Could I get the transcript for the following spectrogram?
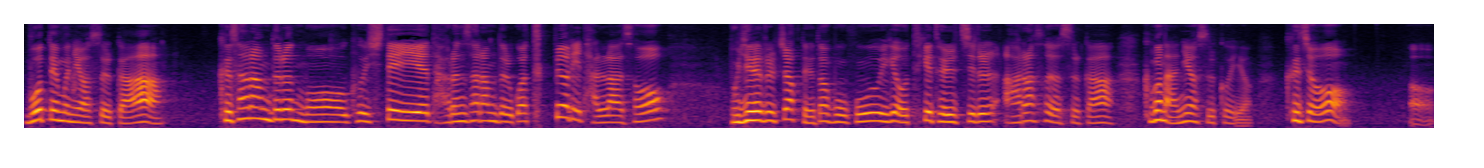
무엇 때문이었을까? 그 사람들은 뭐 그 시대의 다른 사람들과 특별히 달라서 뭐 미래를 쫙 내다보고 이게 어떻게 될지를 알아서였을까? 그건 아니었을 거예요. 그저 어,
